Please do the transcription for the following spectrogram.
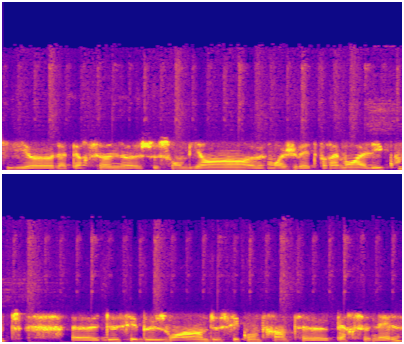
si euh, la personne se sent bien. moi, je vais être vraiment à l'écoute de ses besoins, de ses contraintes personnelles.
